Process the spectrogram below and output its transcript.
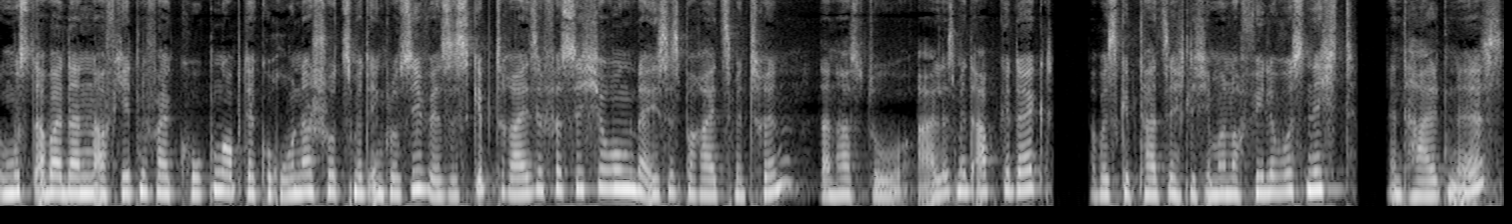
Du musst aber dann auf jeden Fall gucken, ob der Corona-Schutz mit inklusive ist. Es gibt Reiseversicherungen, da ist es bereits mit drin, dann hast du alles mit abgedeckt. Aber es gibt tatsächlich immer noch viele, wo es nicht enthalten ist.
